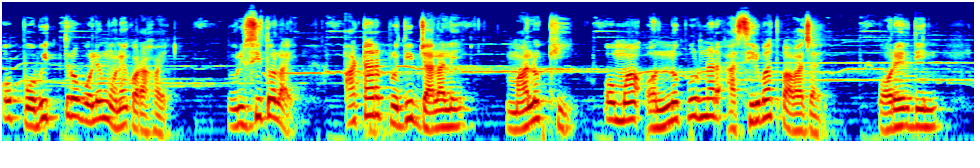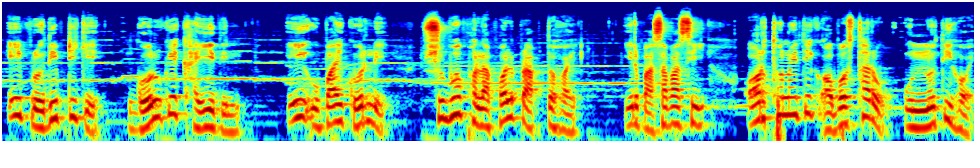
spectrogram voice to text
ও পবিত্র বলে মনে করা হয়। তুলসী তলায় আটার প্রদীপ জ্বালালে মা লক্ষ্মী ও মা অন্নপূর্ণার আশীর্বাদ পাওয়া যায়। পরের দিন এই প্রদীপটিকে গরুকে খাইয়ে দিন। এই উপায় করলে শুভ ফলাফল প্রাপ্ত হয়। এর পাশাপাশি অর্থনৈতিক অবস্থারও উন্নতি হয়।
